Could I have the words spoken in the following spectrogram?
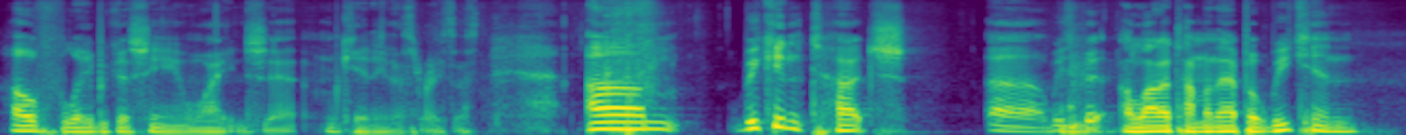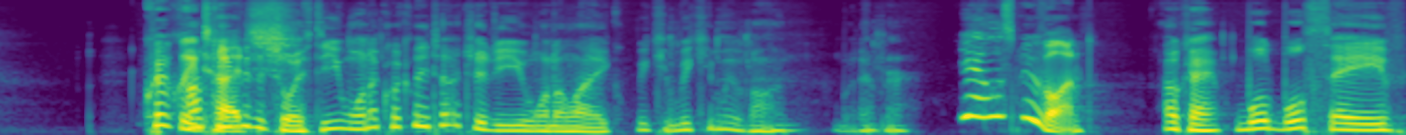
Hopefully, because she ain't white and shit. I'm kidding. That's racist. Um, we can touch. Uh, we spent a lot of time on that, but we can Quickly I'll touch. give you the choice. Do you want to quickly touch, or do you want to like we can we can move on, whatever. Yeah, let's move on. Okay, we'll we'll save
